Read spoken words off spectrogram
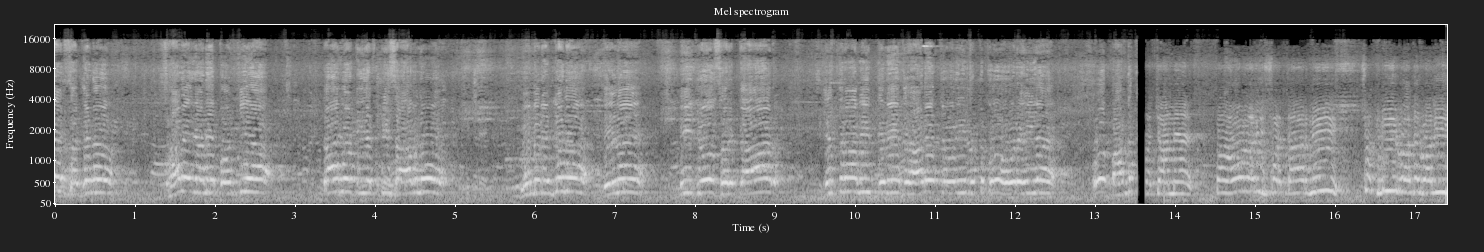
ਸੀਨੀਅਰ ਸੱਜਣ ਸਾਰੇ ਜਾਣੇ ਪਹੁੰਚੇ ਆ ਤਾਂ ਜੋ ਡੀਐਸਪੀ ਸਾਹਿਬ ਨੂੰ ਮਨੋਰੰਜਨ ਦੇਣਾ ਹੈ ਵੀ ਜੋ ਸਰਕਾਰ ਜਿਸ ਤਰ੍ਹਾਂ ਵੀ ਦਿਨੇ ਦਿਹਾੜੇ ਚੋਰੀ ਲੁੱਟਖੋ ਹੋ ਰਹੀ ਹੈ ਉਹ ਬੰਦ ਚਾਹੁੰਦੇ ਤਾਂ ਆਉਣ ਵਾਲੀ ਸਰਕਾਰ ਨਹੀਂ ਸੁਖਬੀਰ ਬਾਦਲ ਵਾਲੀ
